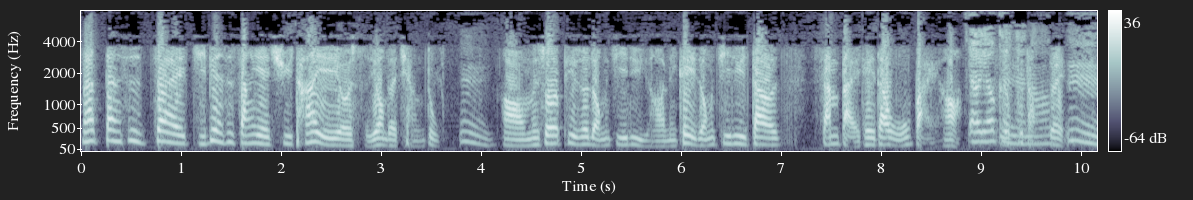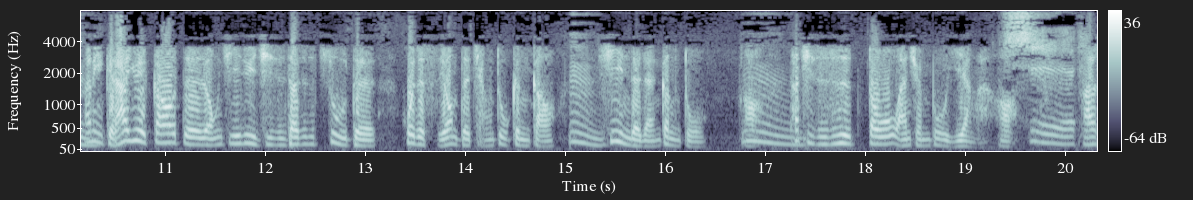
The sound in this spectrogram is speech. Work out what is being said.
那但是在即便是商业区，它也有使用的强度，嗯，啊、哦，我们说譬如说容积率，哈、哦，你可以容积率到三百，可以到五百，哈，有有可能哦，对，嗯，那你给它越高的容积率，其实它就是住的或者使用的强度更高，嗯，吸引的人更多。哦，嗯，它其实是都完全不一样了，哦，是，哎、啊，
